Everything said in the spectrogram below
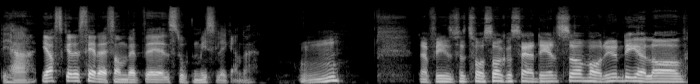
ja, jag skulle se det som ett stort misslyckande. Mm. Det finns för två saker att säga. Dels så var det ju en del av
